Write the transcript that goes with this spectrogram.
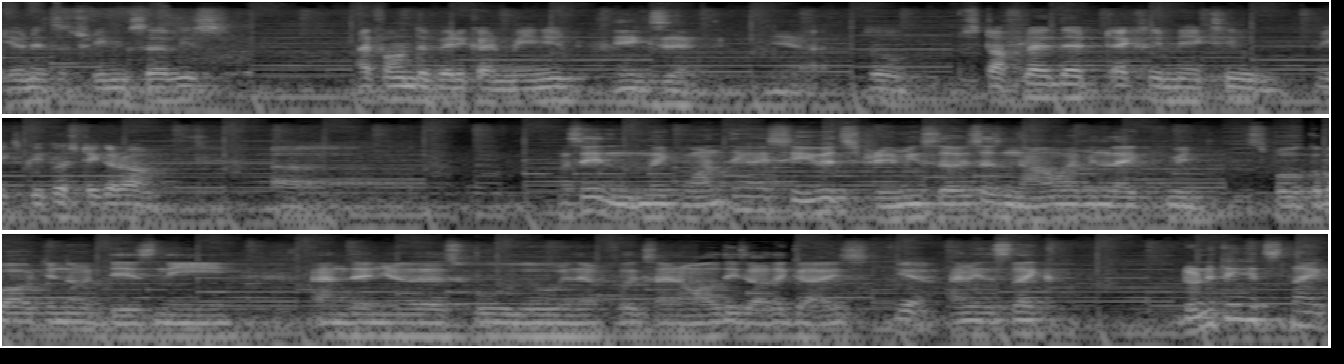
even if it's a streaming service, I found that very convenient. Exactly. Yeah. So stuff like that actually makes you makes people stick around. Uh, I say like one thing I see with streaming services now. I mean, like we spoke about, you know, Disney, and then you know there's Hulu, and Netflix, and all these other guys. Yeah. I mean, it's like, don't you think it's like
